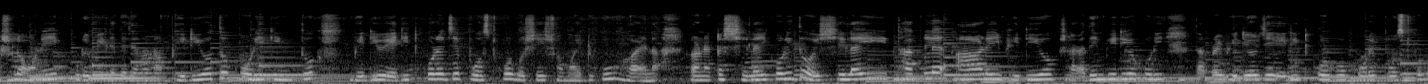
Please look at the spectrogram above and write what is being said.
আসলে অনেক পুরো কুড়েমি লেগে জানো না। ভিডিও তো করি কিন্তু ভিডিও এডিট করে যে পোস্ট করব সেই সময়টুকু হয় না। কারণ একটা সেলাই করি তো ওই সেলাই থাকলে আর এই ভিডিও সারাদিন ভিডিও করি তারপরে ভিডিও যে এডিট করব করে পোস্ট করব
